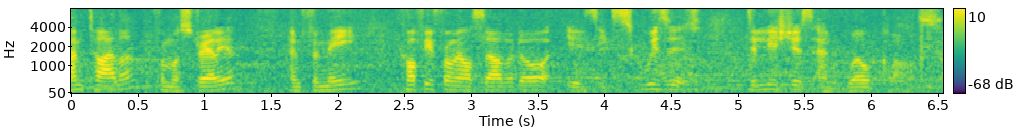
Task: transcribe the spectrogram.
I'm Tyler from Australia, and for me, coffee from El Salvador is exquisite, delicious, and world class.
